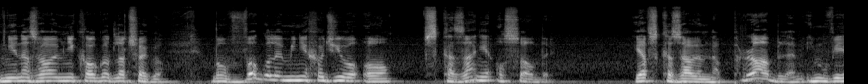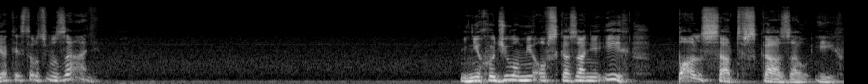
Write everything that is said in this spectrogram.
Nie nazwałem nikogo. Dlaczego? Bo w ogóle mi nie chodziło o wskazanie osoby. Ja wskazałem na problem i mówię, jakie jest rozwiązanie. Nie chodziło mi o wskazanie ich. Polsat wskazał ich.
